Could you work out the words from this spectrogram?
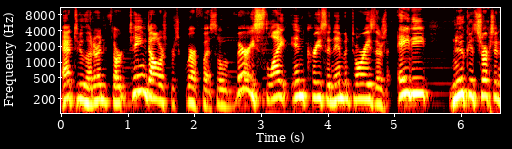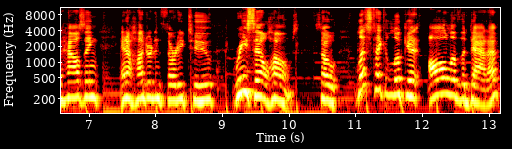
at $213 per square foot. So a very slight increase in inventories. There's 80 new construction housing and 132 resale homes. So let's take a look at all of the data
